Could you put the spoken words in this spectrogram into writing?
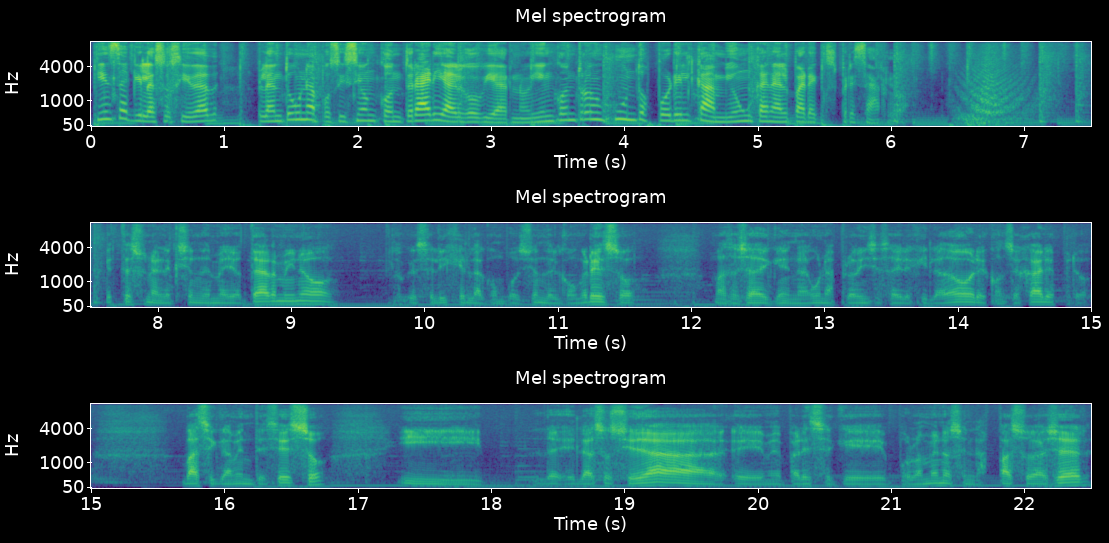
piensa que la sociedad plantó una posición contraria al gobierno y encontró en Juntos por el Cambio un canal para expresarlo. Esta es una elección de medio término, lo que se elige es la composición del Congreso, más allá de que en algunas provincias hay legisladores, concejales, pero básicamente es eso. Y la sociedad, eh, me parece que por lo menos en las pasos de ayer,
